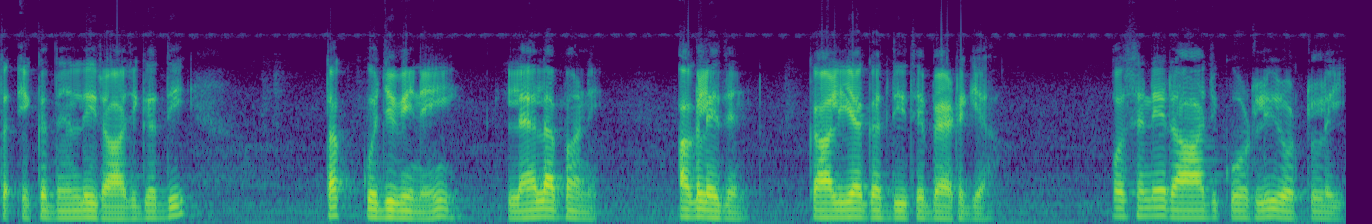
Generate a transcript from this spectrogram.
ਤਾਂ ਇੱਕ ਦਿਨ ਲਈ ਰਾਜਗੱਦੀ ਤਾਂ ਕੁਝ ਵੀ ਨਹੀਂ। ਲੈ ਲੈ ਪਾਣੇ ਅਗਲੇ ਦਿਨ ਕਾਲੀਆ ਗੱਦੀ ਤੇ ਬੈਠ ਗਿਆ। ਉਸ ਨੇ ਰਾਜ ਕੋਟਲੀ ਲੁੱਟ ਲਈ,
